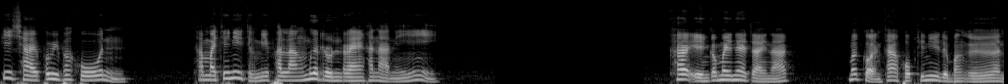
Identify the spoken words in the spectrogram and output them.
พี่ชายผู้มีพระคุณทำไมที่นี่ถึงมีพลังมืดรุนแรงขนาดนี้ ข้าเองก็ไม่แน่ใจนัก เมื่อก่อนข้าพบที่นี่โดยบังเอิญ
